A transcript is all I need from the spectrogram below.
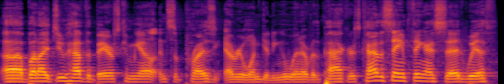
Uh, but I do have the Bears coming out and surprising everyone, getting a win over the Packers. Kind of the same thing I said with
